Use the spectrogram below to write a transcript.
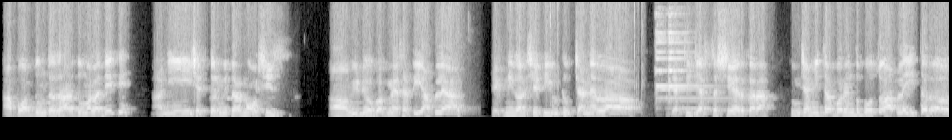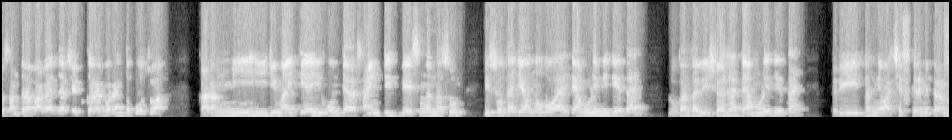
आपोआप तुमचं झाड तुम्हाला देते. आणि शेतकरी मित्रांनो अशीच व्हिडिओ बघण्यासाठी आपल्या टेक्निकल शेती युट्यूब चॅनलला जास्तीत जास्त शेअर करा. तुमच्या मित्रापर्यंत पोहोचवा. आपल्या इतर संत्रा बागायतदार शेतकऱ्यापर्यंत पोहोचवा. कारण मी ही जी माहिती आहे ही कोणत्या सायंटिस्ट बेसनं नसून ही स्वतःचे अनुभव आहे त्यामुळे मी देत आहे. लोकांचा विश्वास आहे त्यामुळे देत आहे. तरी धन्यवाद शेतकरी मित्रांनो.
